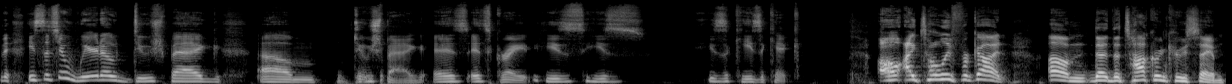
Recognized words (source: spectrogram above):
He's such a weirdo douchebag. Um douchebag. It's it's great. He's he's he's a he's a kick. Oh, I totally forgot. Um, the the Tok'ran Crusade.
